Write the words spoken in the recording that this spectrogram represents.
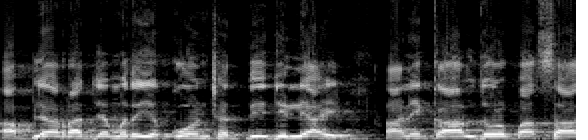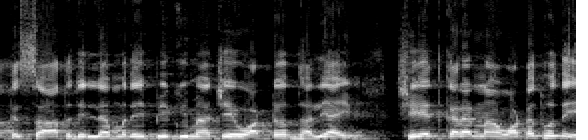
आपल्या राज्यामध्ये एकूण छत्तीस जिल्हे आहे आणि काल जवळपास सहा ते सात जिल्ह्यामध्ये पीक विम्याचे वाटप झाले आहे. शेतकऱ्यांना वाटत होते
